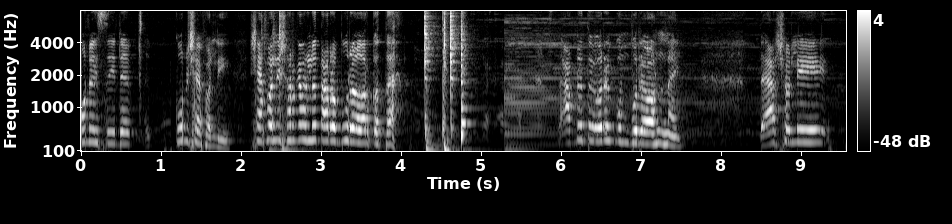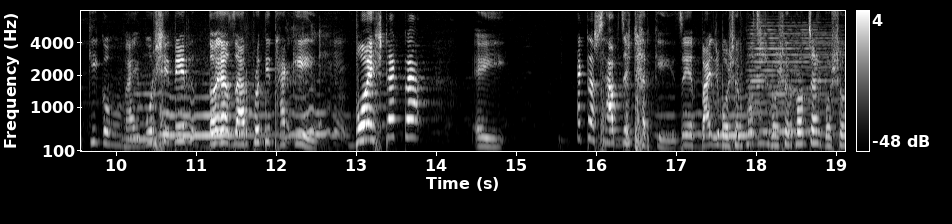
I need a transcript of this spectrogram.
মনে হয়েছে এটা কোন শেফালি? শেফালি সরকার হলে তারও বুড়ো হওয়ার কথা। আপনি তো ওরকম বুড়ো হন নাই। আসলে কি করব ভাই, মুর্শিদের দয়া যার প্রতি থাকে, বয়সটা একটা এই একটা সাবজেক্ট আর কি, যে বাইশ বছর, পঁচিশ বছর, পঞ্চাশ বছর,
